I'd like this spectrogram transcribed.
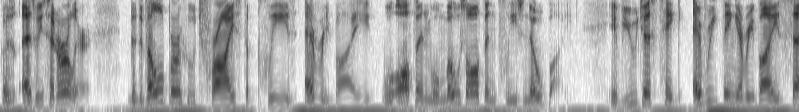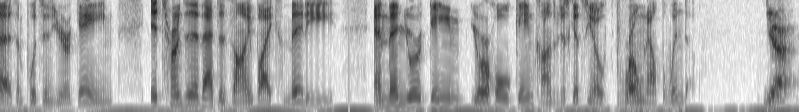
Because, as we said earlier, the developer who tries to please everybody will often, will most often please nobody. If you just take everything everybody says and puts into your game, it turns into that design by committee, and then your game, your whole game concept just gets, you know, thrown out the window. Yeah.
